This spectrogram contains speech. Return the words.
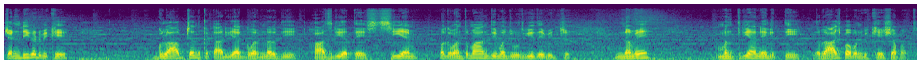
ਚੰਡੀਗੜ੍ਹ ਵਿਖੇ ਗੁਲਾਬ ਚੰਦ ਕਟਾਰੀਆ ਗਵਰਨਰ ਦੀ ਹਾਜ਼ਰੀ ਅਤੇ ਸੀਐਮ ਭਗਵੰਤ ਮਾਨ ਦੀ ਮੌਜੂਦਗੀ ਦੇ ਵਿੱਚ ਨਵੇਂ ਮੰਤਰੀਆਂ ਨੇ ਲਿੱਤੀ ਰਾਜ ਭਵਨ ਵਿਖੇ ਸ਼ਪਥ।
